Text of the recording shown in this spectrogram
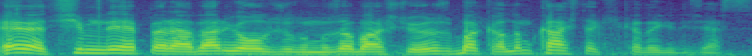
Evet şimdi hep beraber yolculuğumuza başlıyoruz. Bakalım kaç dakikada gideceğiz.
